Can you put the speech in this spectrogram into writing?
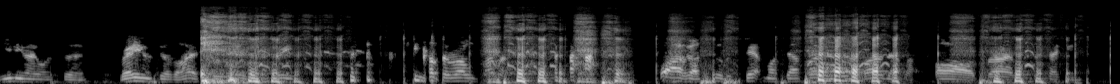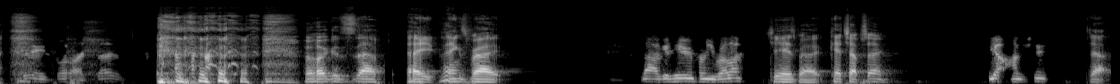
uni mate wants to rating us. I oh, he got the wrong. Oh, I got sort of shat myself. Like, oh, bro, second. Jeez, what I say. oh, good stuff. Hey, thanks, bro. No, good hearing from you, brother. Cheers, bro. Catch up soon. Yeah, 100%. Ciao.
